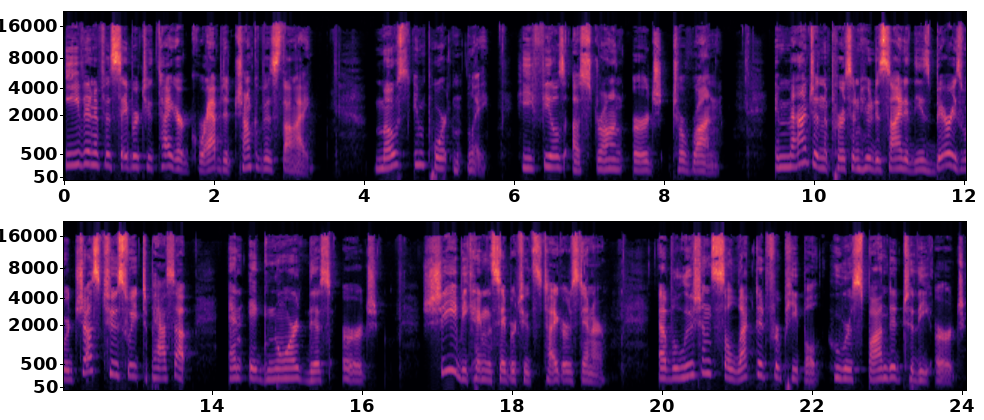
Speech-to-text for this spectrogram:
even if a saber toothed tiger grabbed a chunk of his thigh. Most importantly, he feels a strong urge to run. Imagine the person who decided these berries were just too sweet to pass up and ignored this urge. She became the saber-toothed tiger's dinner. Evolution selected for people who responded to the urge.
